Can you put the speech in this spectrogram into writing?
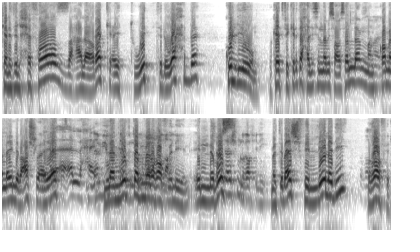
كانت الحفاظ على ركعة وتر واحدة كل يوم وكانت فكرتها حديث النبي صلى الله عليه وسلم من قام الليل بعشر آيات أقل حاجة لم يكتب من الغافلين. إن بص مش من الغافلين. ما تبقاش في الليلة دي غافل.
